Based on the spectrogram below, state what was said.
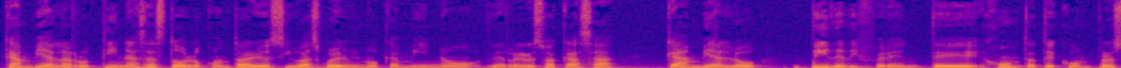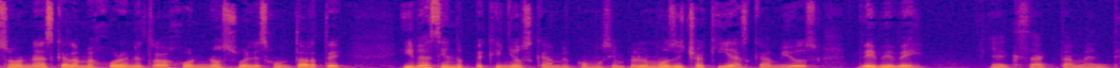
cambia la rutina, haz todo lo contrario, si vas por el mismo camino de regreso a casa, cámbialo, pide diferente, júntate con personas que a lo mejor en el trabajo no sueles juntarte y ve haciendo pequeños cambios, como siempre lo hemos dicho aquí, haz cambios de bebé. Exactamente.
